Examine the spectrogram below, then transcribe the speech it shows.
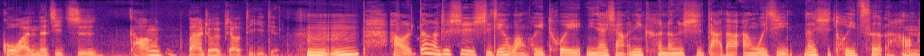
国外的那几支。好像本来就会比较低一点。嗯嗯，好，当然这是时间往回推，你在想，你可能是打到安慰剂，那是推测了哈。嗯嗯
